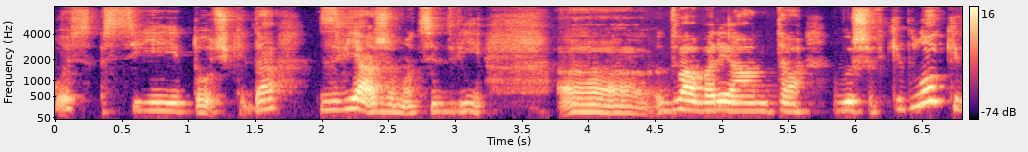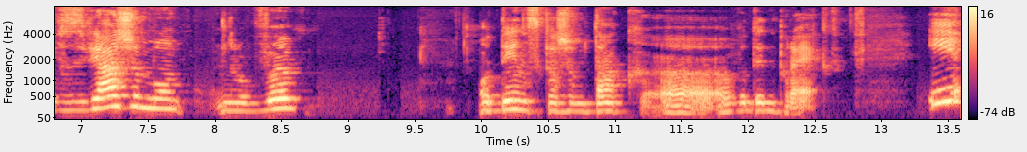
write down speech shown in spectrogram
ось з цієї точки. Да? Зв'яжемо ці дві, е, два варіанти вишивки блоків, зв'яжемо в один, скажімо так, е, в один проєкт. І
